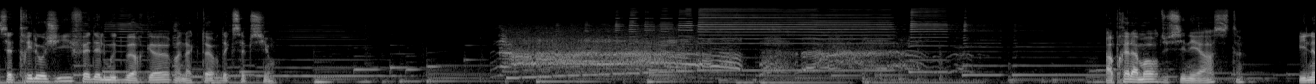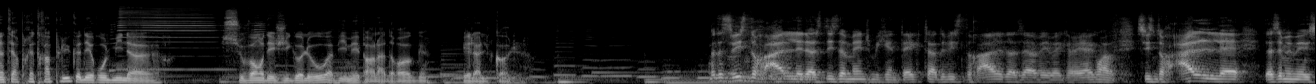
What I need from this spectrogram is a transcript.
cette trilogie fait d'Helmut Berger un acteur d'exception. Après la mort du cinéaste, il n'interprétera plus que des rôles mineurs, souvent des gigolos abîmés par la drogue et l'alcool. Aber das wissen doch alle, dass dieser Mensch mich entdeckt hat. Das wissen doch alle, dass er meine Karriere gemacht hat. Das wissen doch alle, dass er mit mir. Das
